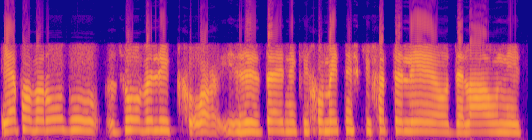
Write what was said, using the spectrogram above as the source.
Je pa v rogu zelo veliko zdaj nekih umetniških ateljejev, delavnic,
